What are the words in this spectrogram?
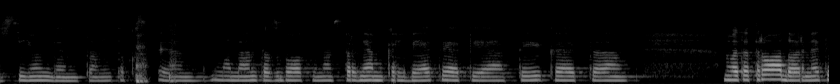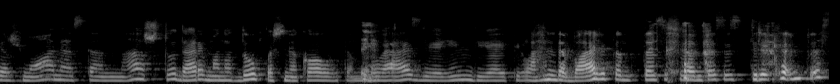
įsijungiant, ten toks e, momentas buvo, kai mes pradėjom kalbėti apie tai, kad e, nu, vat atrodo, ar ne tie žmonės ten, na, aš tu dar mano daug pašnekovų, ten buvau Azijoje, Indijoje, Tailandė, Bali, ten tas šventasis trikampis.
